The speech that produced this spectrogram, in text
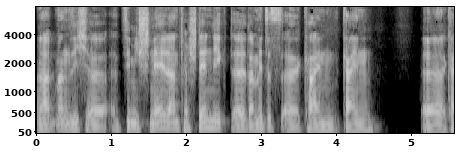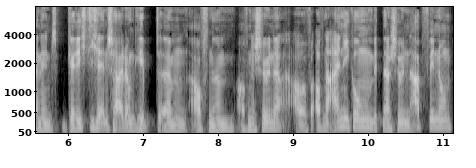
Und da hat man sich äh, ziemlich schnell dann verständigt, äh, damit es äh, kein, kein äh, keine gerichtliche Entscheidung gibt, ähm, auf eine auf eine schöne auf, auf eine Einigung mit einer schönen Abfindung.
